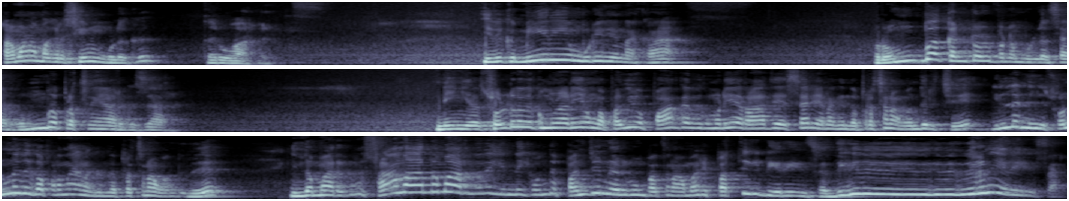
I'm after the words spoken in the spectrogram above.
ரமண மகர்ஷியும் உங்களுக்கு தருவார்கள். இதுக்கு மீறியும் முடியலனாக்கா ரொம்ப கண்ட்ரோல் பண்ண முடியல சார். ரொம்ப பிரச்சனையாக இருக்குது சார். நீங்கள் சொல்கிறதுக்கு முன்னாடியே உங்கள் பதிவை பார்க்கறதுக்கு முன்னாடியே ராஜேஷ் சார் எனக்கு இந்த பிரச்சனை வந்துருச்சு. இல்லை நீங்கள் சொன்னதுக்கப்புறம் தான் எனக்கு இந்த பிரச்சனை வந்தது. இந்த மாதிரி இருக்குது சாதாரணமாக இருந்தது. இன்றைக்கி வந்து பஞ்சு நெருங்கும் பத்தின மாதிரி பத்திக்கிட்டு எரியுது சார். திகு திகுன்னு எரியுது சார்.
